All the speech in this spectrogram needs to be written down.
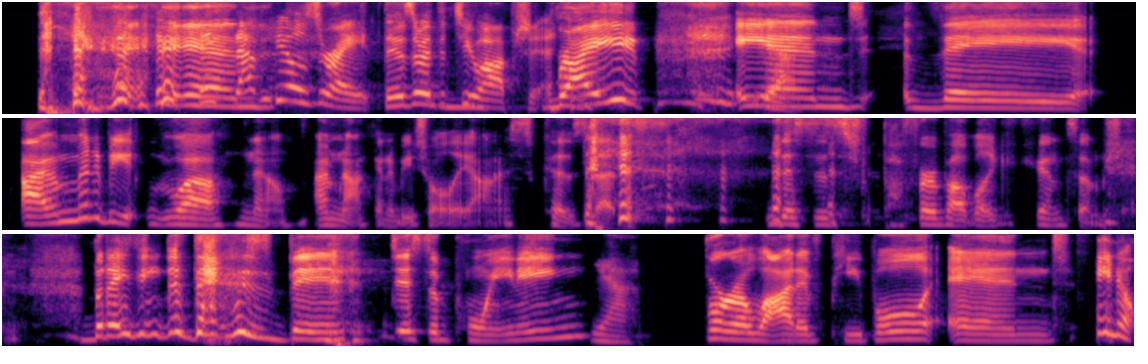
that feels right. Those are the two options. right Yeah. and they i'm gonna be well no i'm not gonna be totally honest because that's this is for public consumption but i think that that has been disappointing yeah. for a lot of people and you know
